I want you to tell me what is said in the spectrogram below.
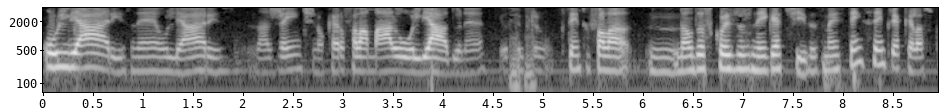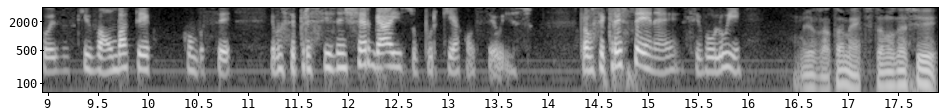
olhares, né, olhares na gente, não quero falar mal ou olhado, né? Eu sempre tento falar não das coisas negativas, mas tem sempre aquelas coisas que vão bater com você. E você precisa enxergar isso, por que aconteceu isso. Para você crescer, né? Se evoluir. Exatamente. Estamos nesse,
